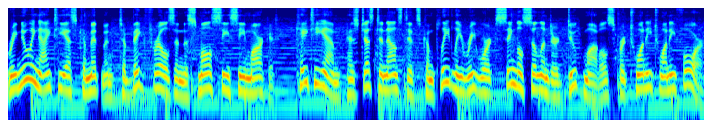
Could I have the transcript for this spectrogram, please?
Renewing ITS commitment to big thrills in the small CC market, KTM has just announced its completely reworked single-cylinder Duke models for 2024.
